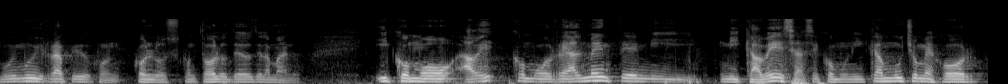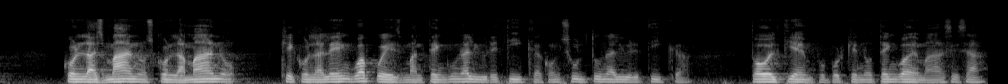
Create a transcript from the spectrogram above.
muy, muy rápido con, con, los, con todos los dedos de la mano. Y como, a ver, como realmente mi, mi cabeza se comunica mucho mejor con las manos, con la mano, que con la lengua, pues mantengo una libretica, consulto una libretica todo el tiempo, porque no tengo además esa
